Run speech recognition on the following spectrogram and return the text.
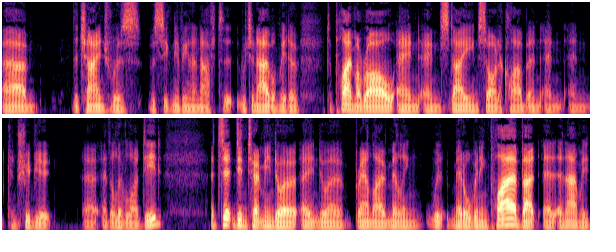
um, the change was was significant enough to which enabled me to to play my role and and stay inside a club and and and contribute uh, at the level I did. It di- didn't turn me into a into a Brownlow medaling, medal winning player, but it enabled me,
